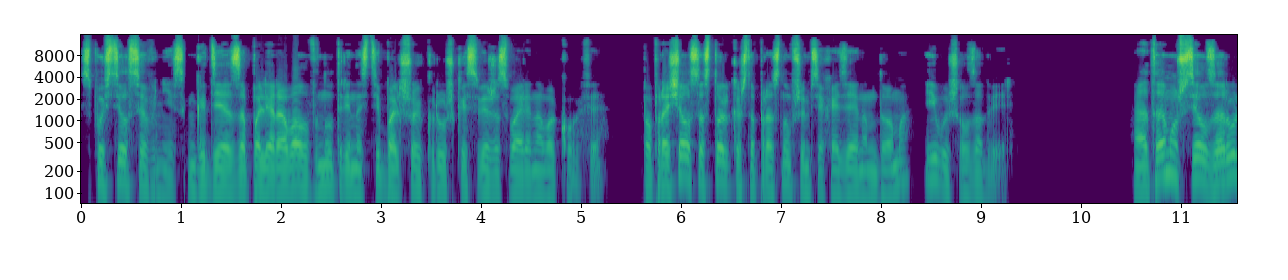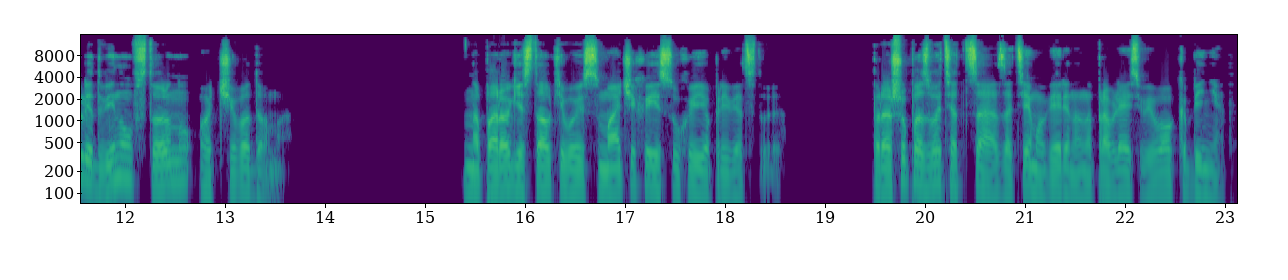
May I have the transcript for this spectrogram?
спустился вниз, где заполировал внутренности большой кружкой свежесваренного кофе, Попрощался с только что проснувшимся хозяином дома и вышел за дверь. А там уж сел за руль и двинул в сторону отчего дома. На пороге сталкиваюсь с мачехой и сухо ее приветствую. Прошу позвать отца, а затем уверенно направляюсь в его кабинет,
